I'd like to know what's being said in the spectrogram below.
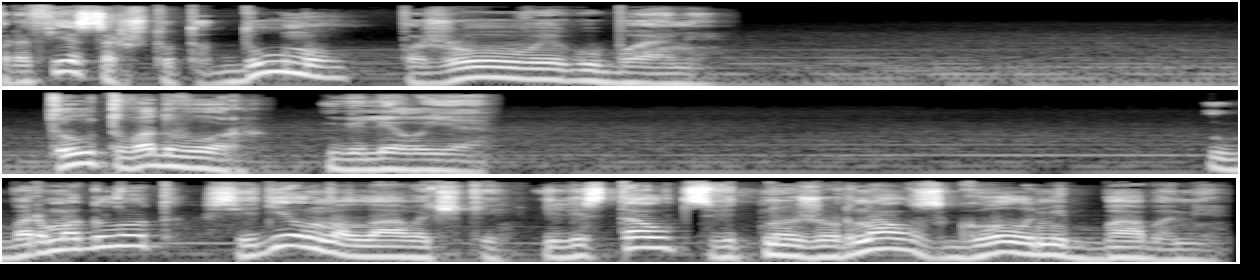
Профессор что-то думал, пожевывая губами. «Тут во двор», — велел я. Бармаглот сидел на лавочке и листал цветной журнал с голыми бабами.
